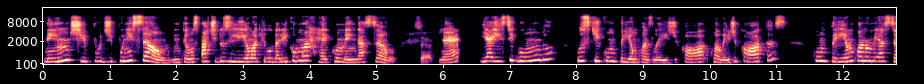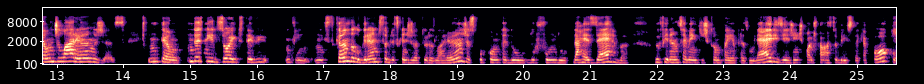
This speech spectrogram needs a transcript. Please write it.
nenhum tipo de punição. Então, os partidos liam aquilo dali como uma recomendação. Certo. Né? E aí, segundo, os que cumpriam com, as leis de com a lei de cotas cumpriam com a nomeação de laranjas. Então, em 2018 teve enfim, um escândalo grande sobre as candidaturas laranjas por conta do, do fundo da reserva do financiamento de campanha para as mulheres, e a gente pode falar sobre isso daqui a pouco,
